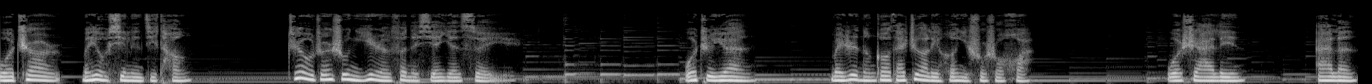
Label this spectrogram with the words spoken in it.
我这儿没有心灵鸡汤，只有专属你一人份的闲言碎语。我只愿每日能够在这里和你说说话。我是艾琳，艾伦。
